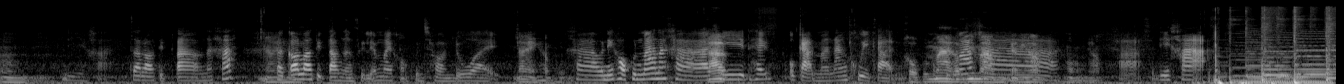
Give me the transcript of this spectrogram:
อืมดีค่ะ จะรอติดตามนะคะได้แล้วก็รอติดตามหนังสือเล่มใหม่ของคุณชอนด้วยได้ครับผมค่ะ วันนี้ขอบคุณมากนะคะครับที่ให้โอกาสมานั่งคุยกัน ขอบคุณมากครับที่มาเหมือนกันครับขอบคุณครับค่ะสวัสดีค่ะ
